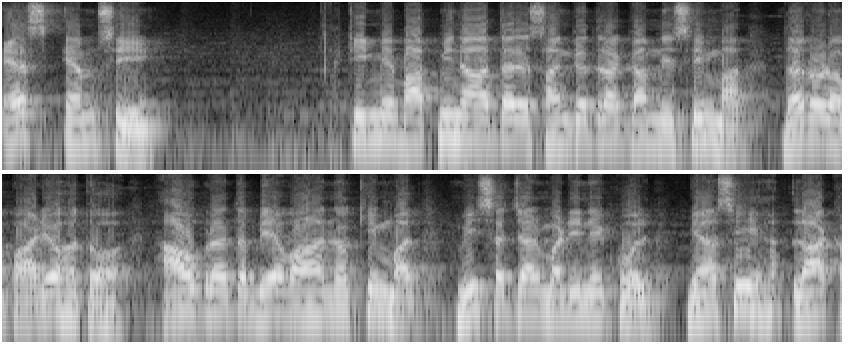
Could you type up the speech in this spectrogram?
એસએમસી ટીમે બાતમીના આધારે સાંગદ્રા ગામની સીમમાં દરોડો પાડ્યો હતો. આ ઉપરાંત બે વાહનો કિંમત વીસ હજાર મળીને કુલ બ્યાસી લાખ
